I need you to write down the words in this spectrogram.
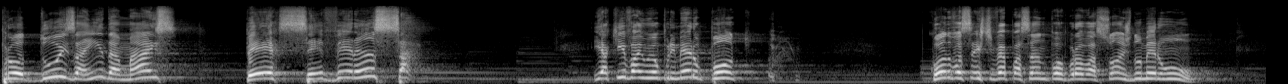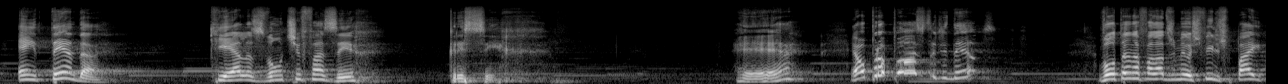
produz ainda mais perseverança. E aqui vai o meu primeiro ponto. Quando você estiver passando por provações, número um, entenda que elas vão te fazer crescer. É, é o propósito de Deus. Voltando a falar dos meus filhos, pai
